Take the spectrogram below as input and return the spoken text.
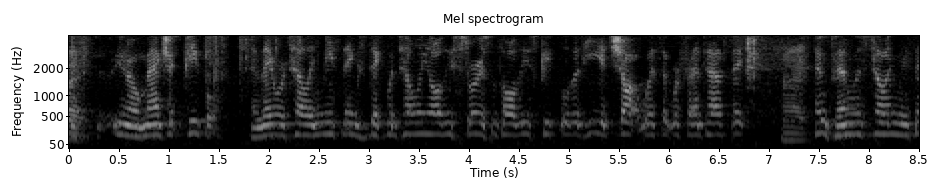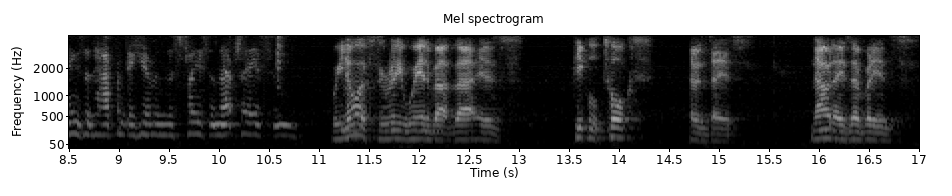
with you know magic people, and they were telling me things. Dick would tell me all these stories with all these people that he had shot with that were fantastic. Right. And Penn was telling me things that happened to him in this place and that place. And Well, you know what's really weird about that is people talked those days. Nowadays, everybody's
